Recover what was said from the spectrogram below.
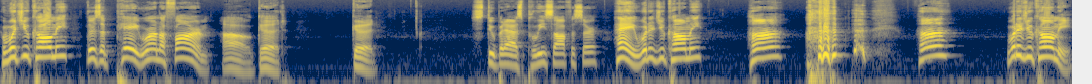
What'd you call me? There's a pig. We're on a farm. Oh, good. Good. Stupid ass police officer. Hey, what did you call me? Huh? huh? What did you call me?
